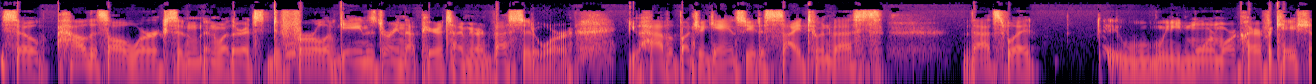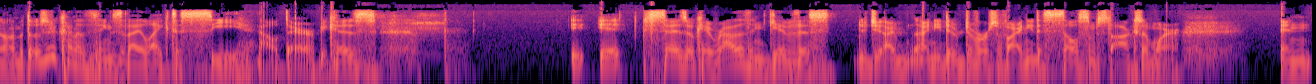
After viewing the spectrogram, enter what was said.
So, how this all works and, and, whether it's deferral of gains during that period of time you're invested or you have a bunch of gains so you decide to invest, that's what we need more and more clarification on. But those are kind of the things that I like to see out there because it, says, okay, rather than give this, I need to diversify, I need to sell some stock somewhere. And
